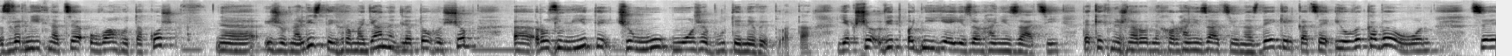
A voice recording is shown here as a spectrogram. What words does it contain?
Зверніть на це увагу також е, і журналісти, і громадяни для того, щоб е, розуміти, чому може бути невиплата. Якщо від однієї з організацій, таких міжнародних організацій у нас декілька, це і УВКБ ООН, це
